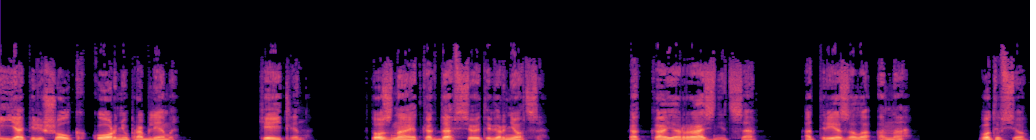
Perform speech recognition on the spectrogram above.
и я перешел к корню проблемы. Кейтлин, кто знает, когда все это вернется? Какая разница? Отрезала она. Вот и все.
